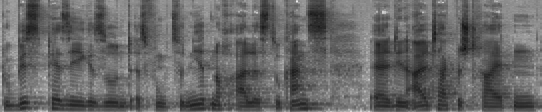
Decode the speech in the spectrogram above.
Du bist per se gesund, es funktioniert noch alles, du kannst äh, den Alltag bestreiten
